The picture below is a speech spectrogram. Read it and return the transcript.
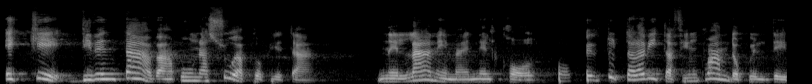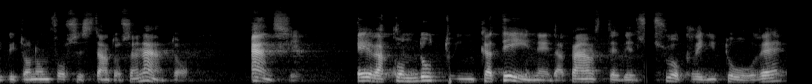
e che diventava una sua proprietà nell'anima e nel corpo per tutta la vita fin quando quel debito non fosse stato sanato. Anzi, era condotto in catene da parte del suo creditore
